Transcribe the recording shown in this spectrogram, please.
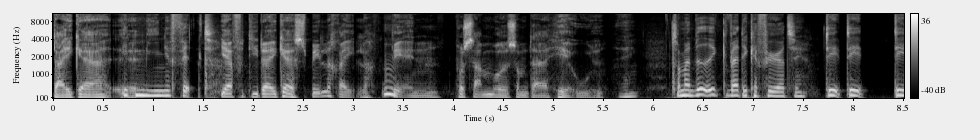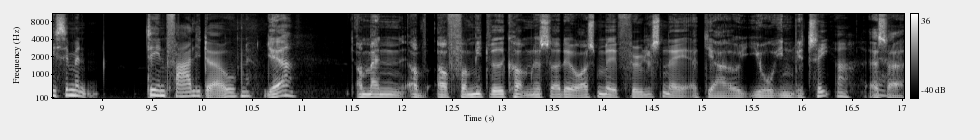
der ikke er... Et minefelt. Ja, fordi der ikke er spilleregler mm. derinde, på samme måde som der er herude. Ikke? Så man ved ikke, hvad det kan føre til. Det, det, det er simpelthen det er en farlig dør at åbne. Ja, og, man, og, og for mit vedkommende, så er det jo også med følelsen af, at jeg jo, jo inviterer. Altså,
